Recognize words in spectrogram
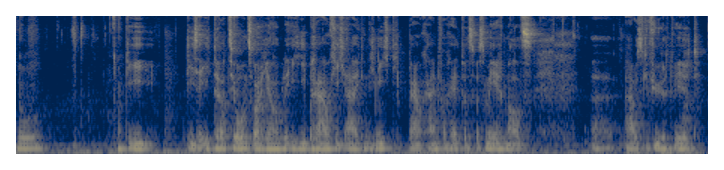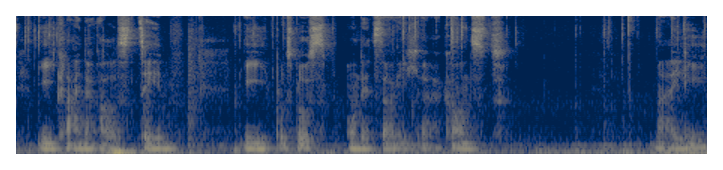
0. Und die, diese Iterationsvariable i brauche ich eigentlich nicht. Ich brauche einfach etwas, was mehrmals äh, ausgeführt wird. i kleiner als 10, i. Und jetzt sage ich äh, const myli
